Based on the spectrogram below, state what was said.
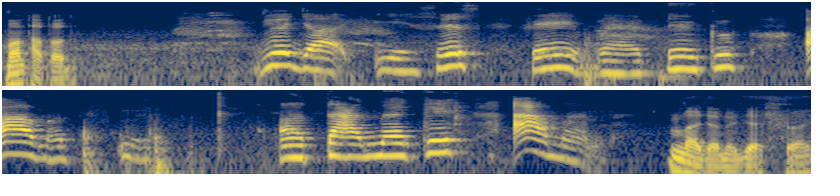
Mondhatod. Gyögyel Jézus félvetőkük, ámen. Adtál neki, ámen. Nagyon ügyes vagy.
